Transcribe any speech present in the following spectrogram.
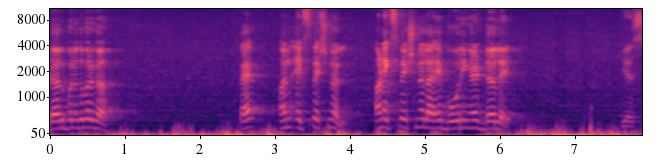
डल पण येतो बरं का? काय? अनएक्सपेक्शनल अनएक्सपेक्शनल आहे बोरिंग आहे डल आहे. येस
